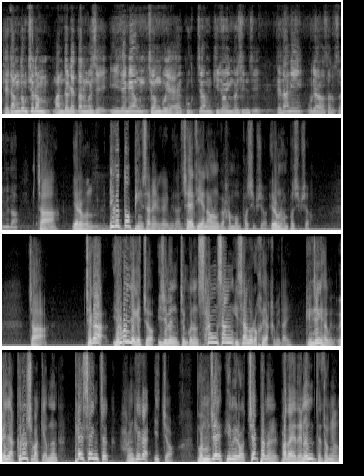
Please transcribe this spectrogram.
대장동처럼 만들겠다는 것이 이재명 정부의 국정 기조인 것인지 대단히 우려스럽습니다. 자, 여러분, 이것도 빙산의 일각입니다. 제 뒤에 나오는 거 한번 보십시오. 여러분 한번 보십시오. 자, 제가 여러 번 얘기했죠. 이재명 정권은 상상 이상으로 허약합니다. 굉장히 허약합니다. 왜냐? 그럴 수밖에 없는 태생적 한계가 있죠. 범죄 힘의로 재판을 받아야 되는 대통령.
